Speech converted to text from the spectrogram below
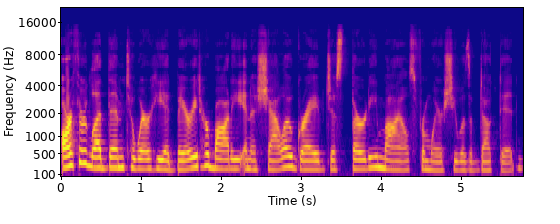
Arthur led them to where he had buried her body in a shallow grave just 30 miles from where she was abducted.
